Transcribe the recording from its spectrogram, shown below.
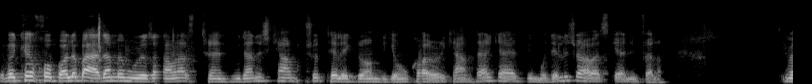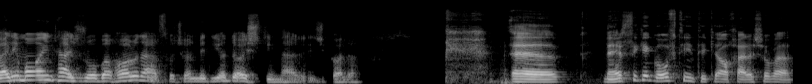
و که خب حالا بعدا به مرور زمان از ترند بودنش کم شد. تلگرام دیگه اون کارا رو کمتر کردیم. مدلش رو عوض کردیم فلان. ولی ما این تجربه ها رو در سوشال میدیا داشتیم در دیجیکالا مرسی که گفتین. که آخرش رو بعد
